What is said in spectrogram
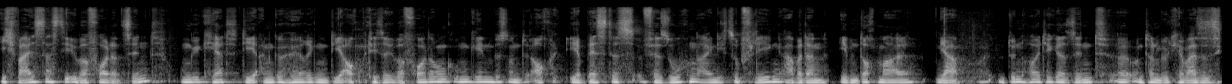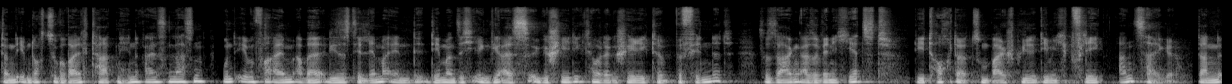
Ich weiß, dass die überfordert sind. Umgekehrt die Angehörigen, die auch mit dieser Überforderung umgehen müssen und auch ihr Bestes versuchen eigentlich zu pflegen, aber dann eben doch mal, ja, dünnhäutiger sind äh, und dann möglicherweise sich dann eben doch zu Gewalttaten hinreißen lassen. Und eben vor allem aber dieses Dilemma, in dem man sich irgendwie als Geschädigter oder Geschädigte befindet, zu sagen, also wenn ich jetzt die Tochter zum Beispiel, die mich pflegt, anzeige, dann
